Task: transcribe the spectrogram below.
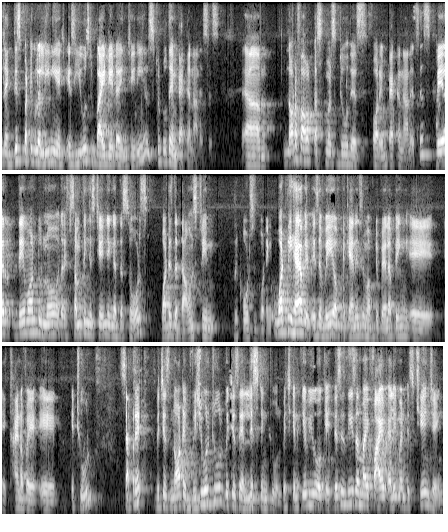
like this particular lineage is used by data engineers to do the impact analysis. Um, a lot of our customers do this for impact analysis, where they want to know if something is changing at the source, what is the downstream reports is getting. What we have is a way of mechanism of developing a, a kind of a, a, a tool separate which is not a visual tool which is a listing tool which can give you okay this is these are my five element is changing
